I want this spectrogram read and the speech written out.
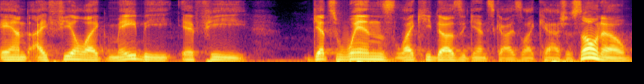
and I feel like maybe if he gets wins like he does against guys like Kassius Ohno,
